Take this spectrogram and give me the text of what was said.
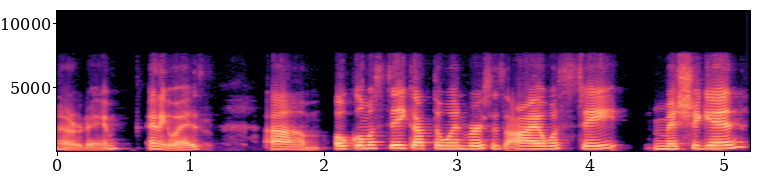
Notre Dame. Anyways, um, Oklahoma State got the win versus Iowa State. Michigan.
